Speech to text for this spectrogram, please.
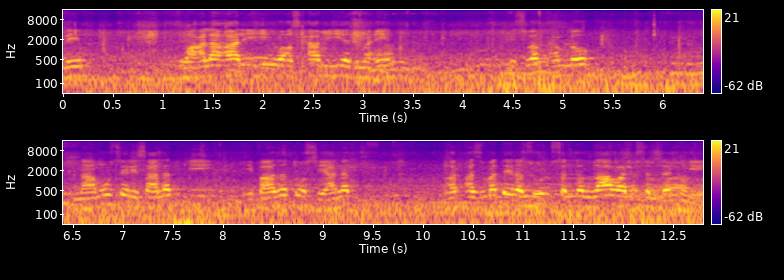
وسلیم وعلى علیہ و اصحابہ اجمعین۔ اس وقت ہم لوگ ناموس رسالت کی حفاظت و سیانت اور عظمت رسول صلی اللہ علیہ وسلم کی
